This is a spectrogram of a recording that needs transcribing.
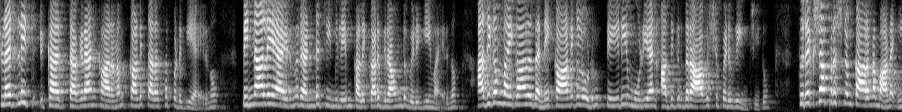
ഫ്ലഡ്ലിറ്റ് തകരാൻ കാരണം കളി തടസ്സപ്പെടുകയായിരുന്നു. പിന്നാലെയായിരുന്നു രണ്ട് ടീമിലെയും കളിക്കാർ ഗ്രൗണ്ട് വിടുകയുമായിരുന്നു. അധികം വൈകാതെ തന്നെ കാണികളോടും സ്റ്റേഡിയം ഒഴിയാൻ അധികൃതർ ആവശ്യപ്പെടുകയും ചെയ്തു. സുരക്ഷാ പ്രശ്നം കാരണമാണ് ഈ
